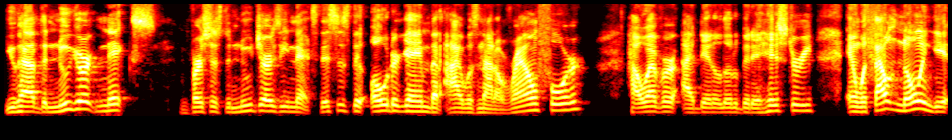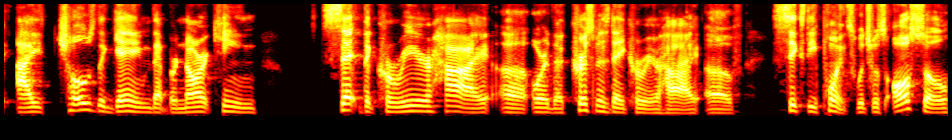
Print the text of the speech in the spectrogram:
You have the New York Knicks versus the New Jersey Nets. This is the older game that I was not around for. However, I did a little bit of history, and without knowing it, I chose the game that Bernard King set the career high uh, or the Christmas Day career high of 60 points, which was also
